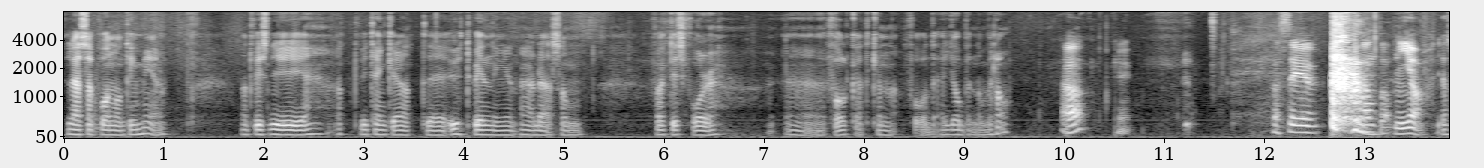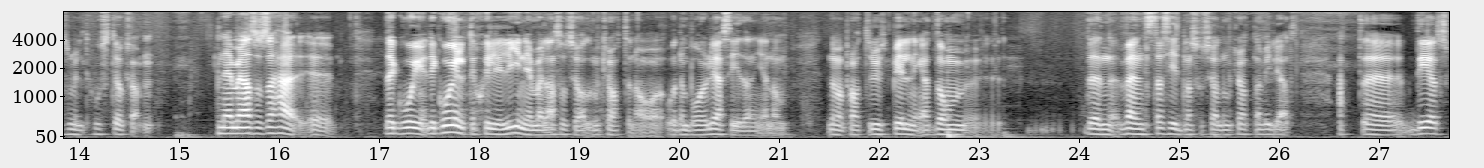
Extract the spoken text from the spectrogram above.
läsa på någonting mer. Att vi, att vi tänker att eh, utbildningen är det som faktiskt får eh, folk att kunna få det jobben de vill ha. Ja. Okej. Vad säger Anton? Ja, jag som är lite hostig också. Nej men alltså så här. Eh, det, går ju, det går ju en liten skiljelinje mellan Socialdemokraterna och, och den borgerliga sidan genom när man pratar utbildning. Att de, den vänstra sidan av Socialdemokraterna vill ju att, att eh, dels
